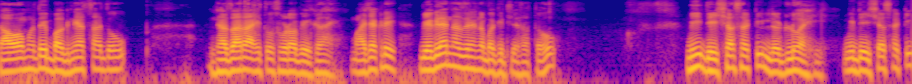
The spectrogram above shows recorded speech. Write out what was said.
गावामध्ये बघण्याचा जो नजारा आहे तो थोडा वेगळा आहे. माझ्याकडे वेगळ्या नजरेनं बघितलं जातं हो. मी देशासाठी लढलो आहे. मी देशासाठी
